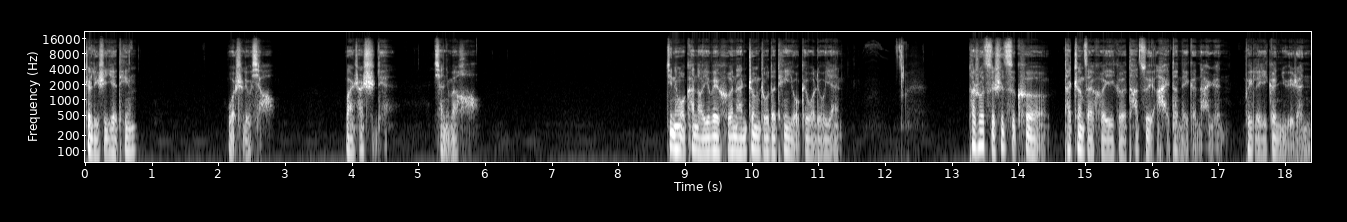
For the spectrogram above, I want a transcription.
这里是夜听，我是刘晓。晚上十点向你们好。今天我看到一位河南郑州的听友给我留言，他说此时此刻他正在和一个他最爱的那个男人为了一个女人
